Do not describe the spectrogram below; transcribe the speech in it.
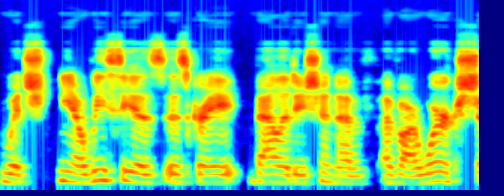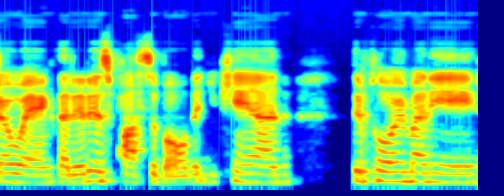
which you know we see as as great validation of of our work, showing that it is possible that you can deploy money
